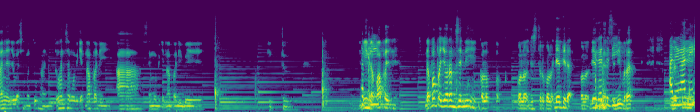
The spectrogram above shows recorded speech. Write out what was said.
tanya juga sama Tuhan. Tuhan saya mau bikin apa di A, saya mau bikin apa di B gitu. Jadi enggak apa-apa. Enggak apa-apa aja orang sini kalau kalau justru kalau dia tidak kalau dia Tidak tidak, sedih. sedih berat ada yang aneh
